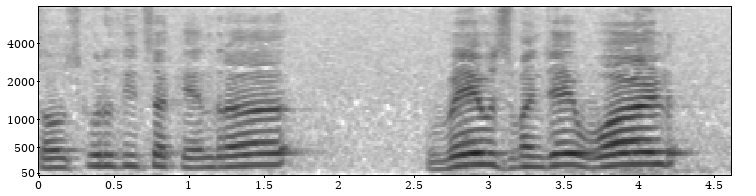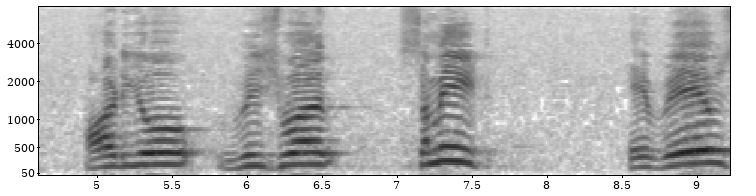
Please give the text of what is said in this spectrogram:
संस्कृतीचं केंद्र वेव्स म्हणजे वर्ल्ड ऑडिओ व्हिज्युअल समिट. हे वेव्स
